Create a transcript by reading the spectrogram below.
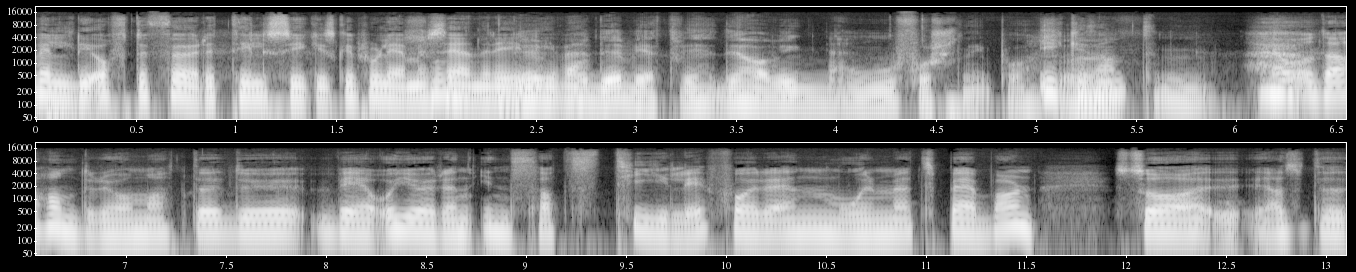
veldig ofte føre til psykiske problemer Som- senere i det, livet. Og det vet vi. Det har vi god forskning på. Ikke sant? Mm, Ja, og da handler det jo om at eh, du ved å gjøre en innsats tidlig for en mor med et spedbarn, så eh, altså,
